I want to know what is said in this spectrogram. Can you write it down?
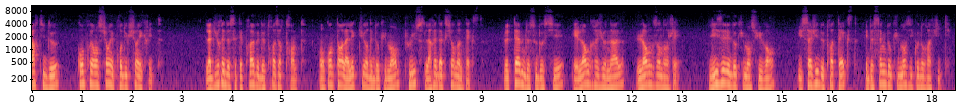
Partie 2 Compréhension et production écrite. La durée de cette épreuve est de 3h30, en comptant la lecture des documents plus la rédaction d'un texte. Le thème de ce dossier est Langue régionale, langues en danger. Lisez les documents suivants. Il s'agit de trois textes et de cinq documents iconographiques.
